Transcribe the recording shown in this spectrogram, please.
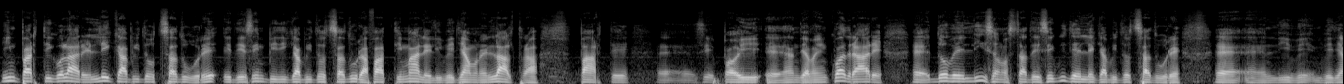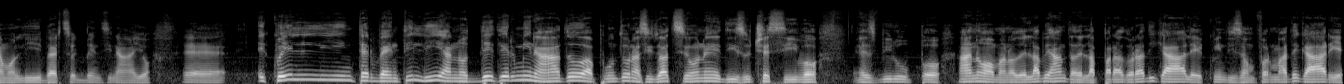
in particolare le capitozzature ed esempi di capitozzatura fatti male li vediamo nell'altra parte eh, se poi eh, andiamo a inquadrare eh, dove lì sono state eseguite le capitozzature, eh, eh, li vediamo lì verso il benzinaio. Eh, e quegli interventi lì hanno determinato appunto una situazione di successivo eh, sviluppo anomalo della pianta, dell'apparato radicale e quindi sono formate carie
